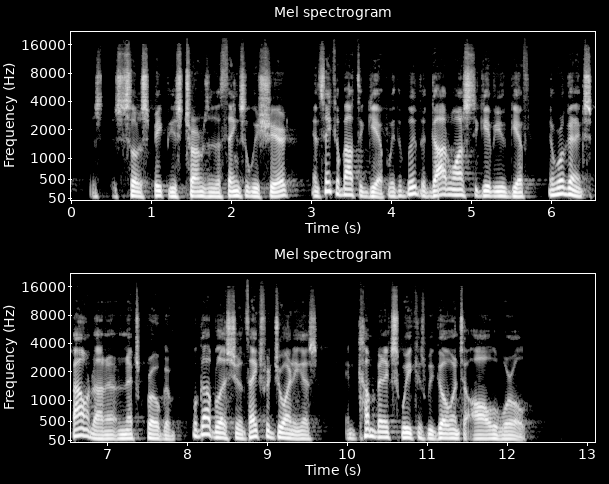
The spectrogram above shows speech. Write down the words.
so to speak, these terms and the things that we shared and think about the gift. We believe that God wants to give you a gift, and we're going to expound on it in the next program. Well, God bless you, and thanks for joining us. And come back next week as we go into all the world.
